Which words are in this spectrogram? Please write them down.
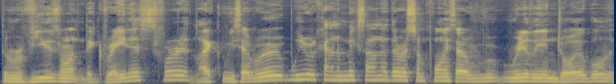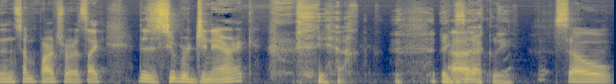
the reviews weren't the greatest for it. Like we said, we were, we were kind of mixed on it. There were some points that were really enjoyable, and then some parts where it's like this is super generic. yeah, exactly. Uh, so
